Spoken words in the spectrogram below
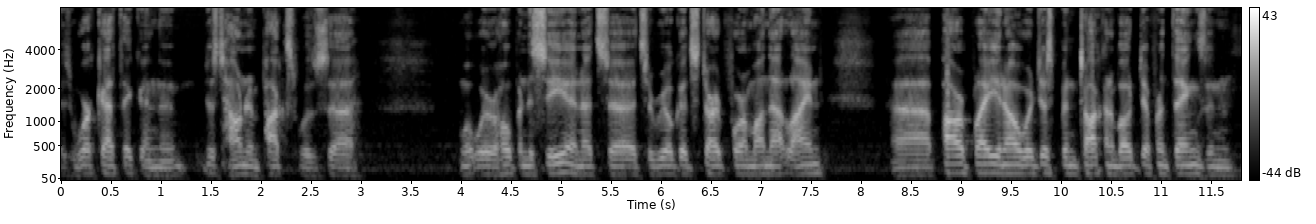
his work ethic and the, just hounding pucks was uh, what we were hoping to see, and it's uh, it's a real good start for him on that line. Uh, power play, you know, we've just been talking about different things and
